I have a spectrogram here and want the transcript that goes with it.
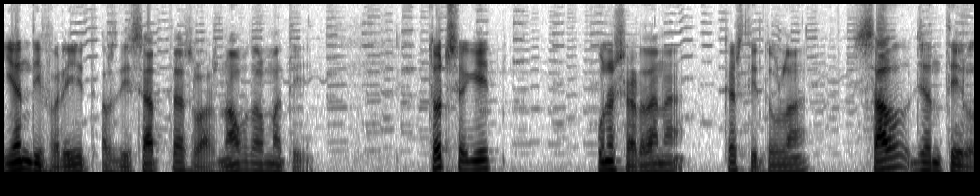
i en diferit els dissabtes a les 9 del matí. Tot seguit, una sardana que es titula Sal Gentil,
